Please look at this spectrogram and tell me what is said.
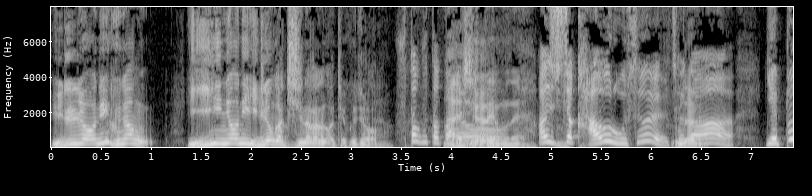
일 1년이 그냥 2년이 1년 같이 지나가는 것 같아요. 그죠? 후딱후딱 가요. 날씨 예. 때문에. 아니 진짜 가을 옷을 제가 예쁜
